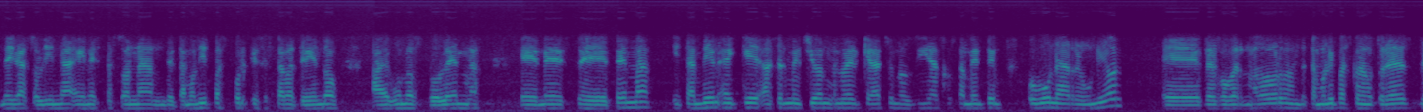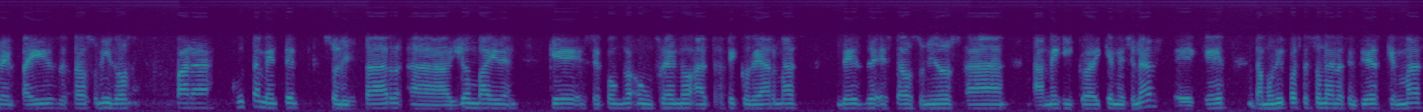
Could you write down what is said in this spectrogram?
de gasolina en esta zona de Tamaulipas porque se estaba teniendo algunos problemas en este tema. Y también hay que hacer mención Manuel que hace unos días justamente hubo una reunión eh, del gobernador de Tamaulipas con autoridades del país de Estados Unidos para justamente solicitar a John Biden que se ponga un freno al tráfico de armas desde Estados Unidos a, a México. Hay que mencionar eh, que Tamaulipas es una de las entidades que más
